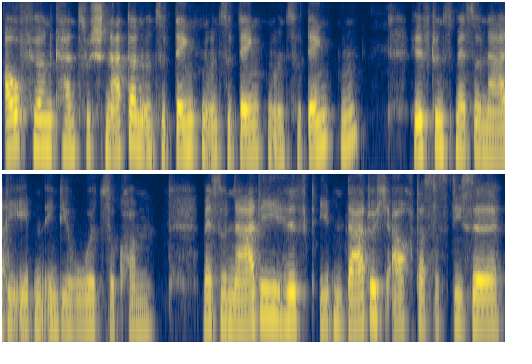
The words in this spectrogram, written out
aufhören kann zu schnattern und zu denken und zu denken und zu denken hilft uns Mesonadi eben in die Ruhe zu kommen. Mesonadi hilft eben dadurch auch, dass es diese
